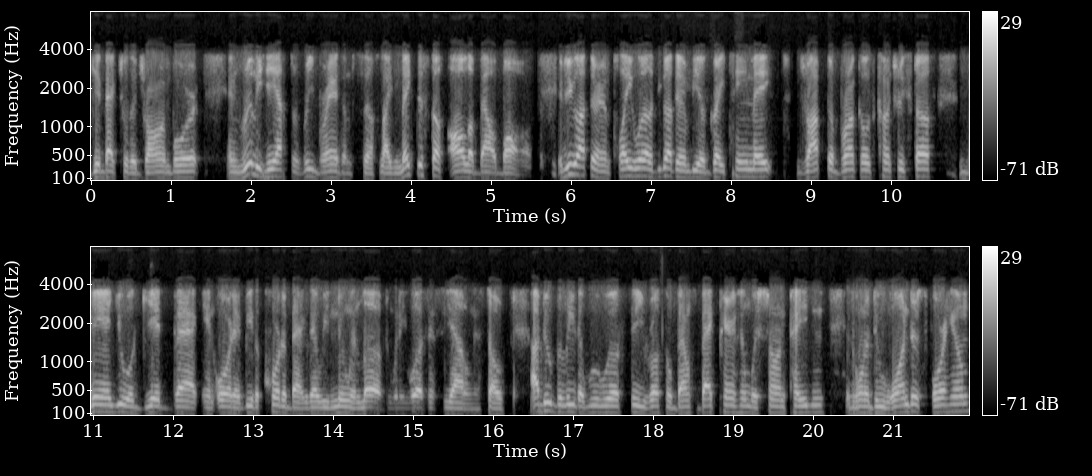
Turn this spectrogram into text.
get back to the drawing board, and really he has to rebrand himself. Like make this stuff all about ball. If you go out there and play well, if you go out there and be a great teammate, drop the Broncos country stuff, then you will get back in order and be the quarterback that we knew and loved when he was in Seattle. And so I do believe that we will see Russell bounce back. Pairing him with Sean Payton is going to do wonders for him.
